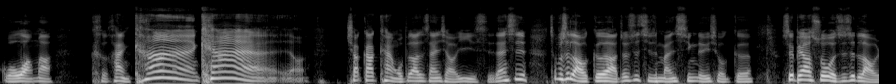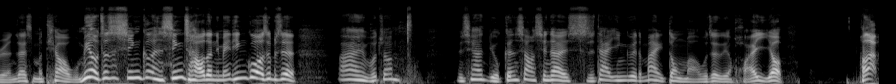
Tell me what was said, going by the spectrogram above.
国王嘛。可汗看看，Chaka Khan，我不知道是三小意思，但是这不是老歌啊，就是其实蛮新的一首歌，所以不要说我这是老人在什么跳舞，没有，这是新歌，很新潮的，你没听过是不是？哎，我知道你现在有跟上现在时代音乐的脉动吗？我这有点怀疑哦。好了，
